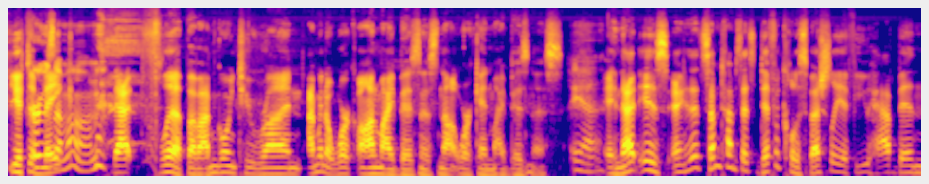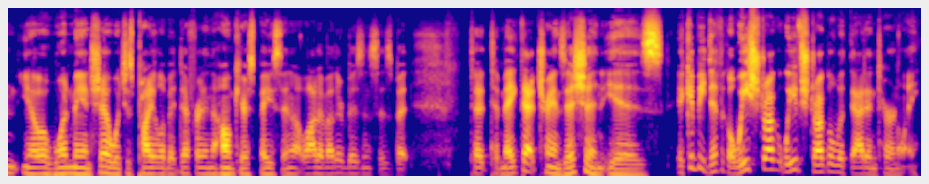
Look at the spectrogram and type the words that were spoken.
you have cruise to make I'm on. that flip of I'm going to run, I'm going to work on my business, not work in my business. Yeah. And that is, and that sometimes that's difficult, especially if you have been, you know, a one man show, which is probably a little bit different in the home care space than a lot of other businesses. But to, to make that transition is it can be difficult. We struggle. We've struggled with that internally.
